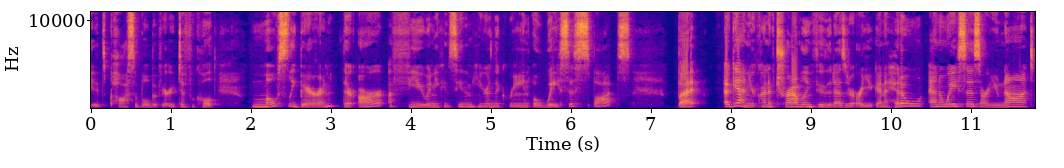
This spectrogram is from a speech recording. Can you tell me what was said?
It's possible, but very difficult. Mostly barren. There are a few, and you can see them here in the green, oasis spots. But again, you're kind of traveling through the desert. Are you going to hit an oasis? Are you not?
